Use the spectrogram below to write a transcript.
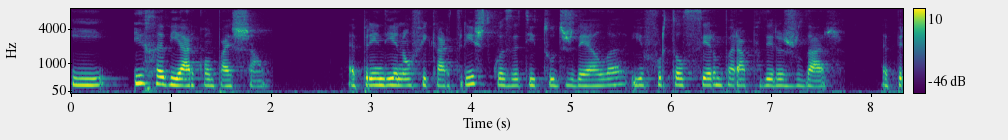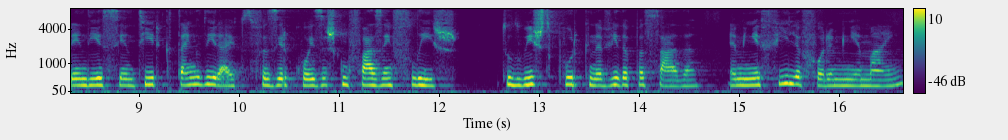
e irradiar compaixão. Aprendi a não ficar triste com as atitudes dela e a fortalecer-me para a poder ajudar. Aprendi a sentir que tenho o direito de fazer coisas que me fazem feliz. Tudo isto porque na vida passada a minha filha fora minha mãe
